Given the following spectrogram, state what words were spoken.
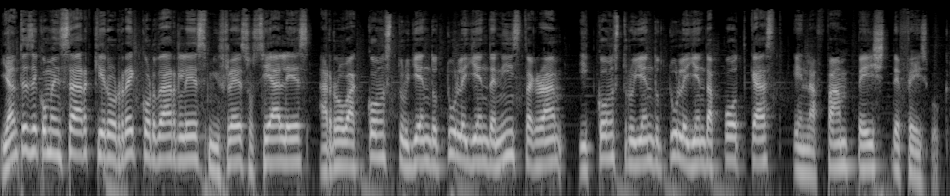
Y antes de comenzar, quiero recordarles mis redes sociales, arroba construyendo tu leyenda en Instagram y construyendo tu leyenda podcast en la fanpage de Facebook.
